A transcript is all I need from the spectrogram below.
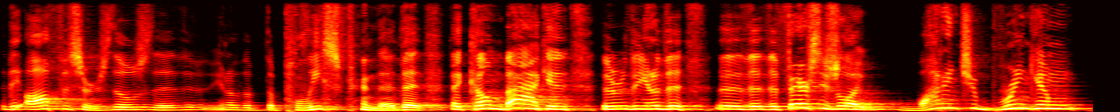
the officers, those the, the, you know the, the policemen that, that, that come back and the, the you know the, the, the Pharisees are like, why didn't you bring him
